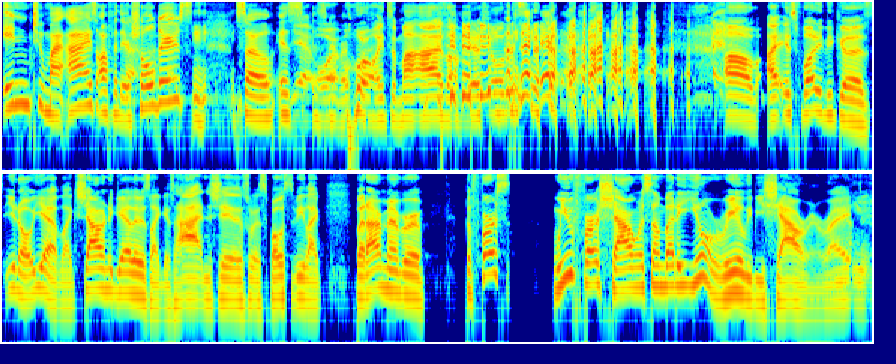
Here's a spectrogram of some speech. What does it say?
into my eyes off of their shoulders. so it's, yeah, it's or, never or into my eyes off their shoulders. um, I, it's funny because you know, yeah, like showering together is like it's hot and shit. That's what it's supposed to be like. But I remember the first when you first shower with somebody, you don't really be showering, right? Yeah.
